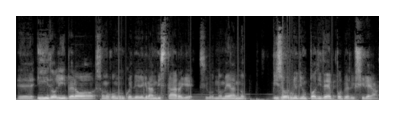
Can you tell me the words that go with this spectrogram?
eh, idoli, però sono comunque delle grandi star che secondo me hanno bisogno di un po' di tempo per riuscire a,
